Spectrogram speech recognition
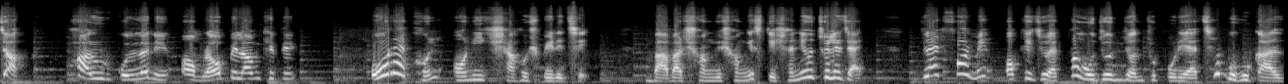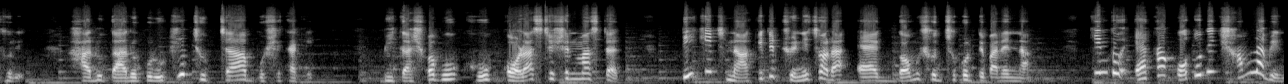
যাক হারুর কল্যাণে আমরাও পেলাম খেতে। ওর এখন অনেক সাহস বেড়েছে। বাবার সঙ্গে সঙ্গে স্টেশনেও চলে যায়। প্ল্যাটফর্মে অকেজো একটা ওজন যন্ত্র পড়ে আছে বহুকাল ধরে। হারু তার উপর উঠে চুপচাপ বসে থাকে। বিকাশবাবু খুব কড়া স্টেশন মাস্টার টিকিট না কেটে ট্রেনে চড়া একদম সহ্য করতে পারেন না। কিন্তু একা কতদিন সামলাবেন?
